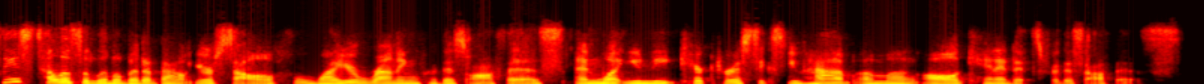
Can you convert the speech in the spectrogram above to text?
please tell us a little bit about yourself, why you're running for this office, and what unique characteristics you have among all candidates for this office.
